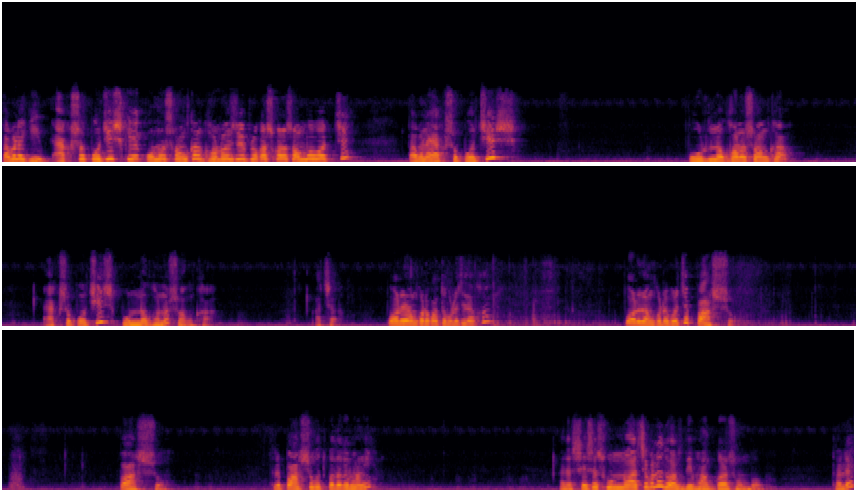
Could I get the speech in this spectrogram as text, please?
তার মানে কি? একশো পঁচিশকে কোনো সংখ্যার ঘন হিসেবে প্রকাশ করা সম্ভব হচ্ছে? তার মানে একশো পঁচিশ পূর্ণ ঘন সংখ্যা। একশো পঁচিশ পূর্ণ ঘন সংখ্যা। আচ্ছা পরের অঙ্কটা কত বলেছে দেখো? পরের অঙ্কটা বলেছে পাঁচশো। পাঁচশো। তাহলে পাঁচশো উৎপাদকে ভাঙি। আচ্ছা শেষে শূন্য আছে মানে দশ দিয়ে ভাগ করা সম্ভব। তাহলে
